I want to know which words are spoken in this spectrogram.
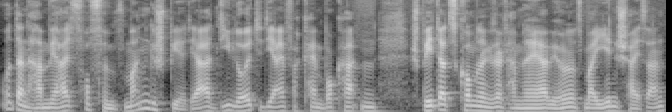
Und dann haben wir halt vor fünf Mann gespielt. Ja, die Leute, die einfach keinen Bock hatten, später zu kommen, dann gesagt haben, naja, wir hören uns mal jeden Scheiß an.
